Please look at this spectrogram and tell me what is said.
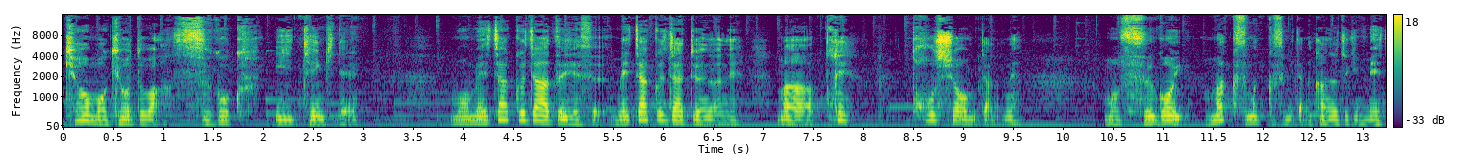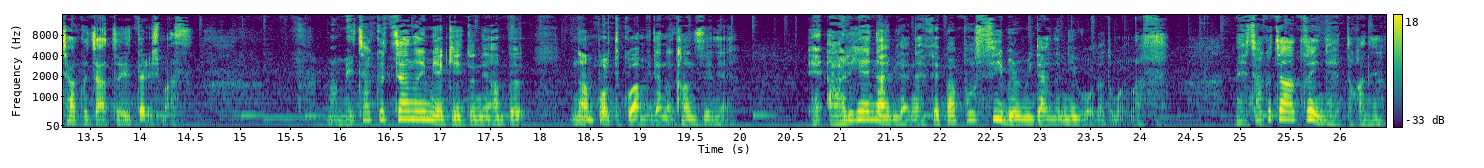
今日も京都はすごくいい天気でもうめちゃくちゃ暑いです。めちゃくちゃっていうのはねまあ東証みたいなね。もうすごいマックスマックスみたいな感じの時めちゃくちゃと言ったりします。まあめちゃくちゃの意味は聞いとねアンプ何ポとかみたいな感じでねえありえないみたいなセパポッシブルみたいな2号だと思います。めちゃくちゃ暑いねとかね。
